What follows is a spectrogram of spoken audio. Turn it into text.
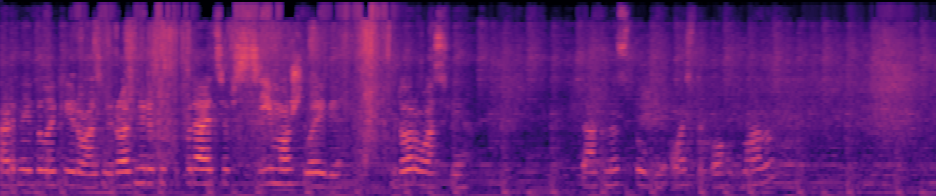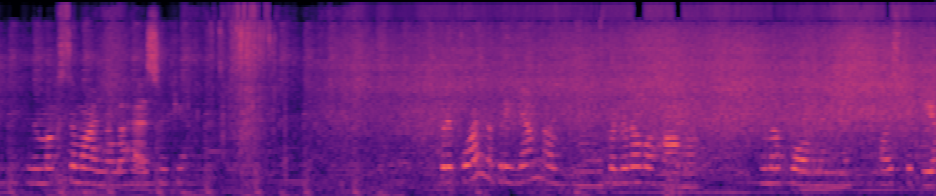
Гарний великий розмір. Розміри тут попадаються всі можливі, дорослі. Так, наступні ось такого плану. Вони максимально легесенькі. Прикольна, приємна кольорова гама. У наповненні. Ось такі.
